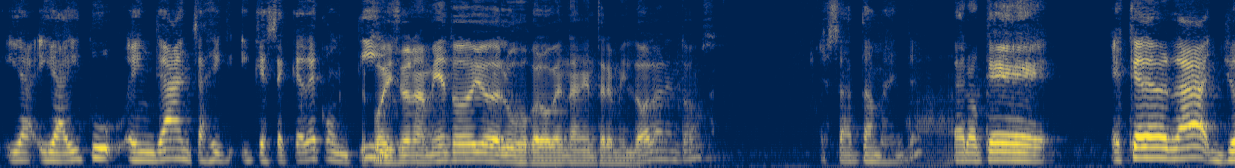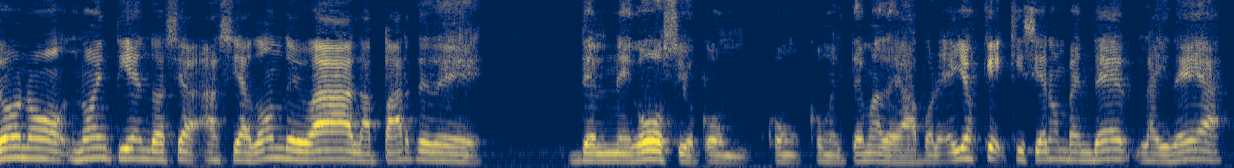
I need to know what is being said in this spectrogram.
y ahí, tú enganchas y, que se quede contigo. El posicionamiento de ellos de lujo, que lo vendan en 3 mil dólares entonces. Exactamente. Ah. Pero que es que de verdad yo no, no entiendo hacia, hacia dónde va la parte de, del negocio con, el tema de Apple. Ellos que quisieron vender la idea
